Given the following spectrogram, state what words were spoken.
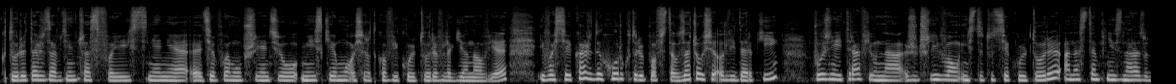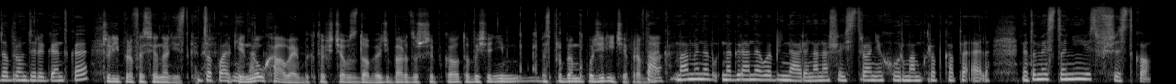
który też zawdzięcza swoje istnienie ciepłemu przyjęciu Miejskiemu Ośrodkowi Kultury w Legionowie. I właściwie każdy chór, który powstał, zaczął się od liderki, później trafił na życzliwą instytucję kultury, a następnie znalazł dobrą dyrygentkę. Czyli profesjonalistkę. Dokładnie Takie tak. know-how, jakby ktoś chciał zdobyć bardzo szybko, to wy się nim bez problemu podzielicie, prawda? Tak, mamy na- nagrane webinary na naszej stronie hurmam.pl. Natomiast to nie jest wszystko.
